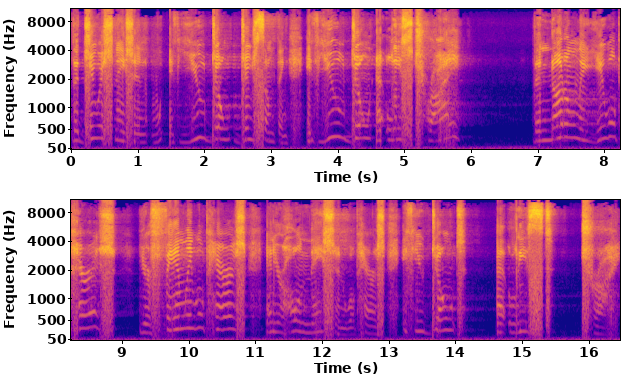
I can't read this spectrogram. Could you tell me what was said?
the Jewish nation, if you don't do something, if you don't at least try, then not only you will perish, your family will perish and your whole nation will perish if you don't at least try.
